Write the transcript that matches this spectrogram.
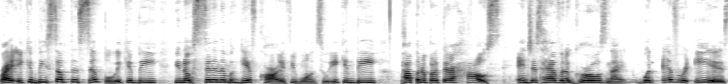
right? It can be something simple. It could be, you know, sending them a gift card if you want to. It can be popping up at their house and just having a girls' night. Whatever it is,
